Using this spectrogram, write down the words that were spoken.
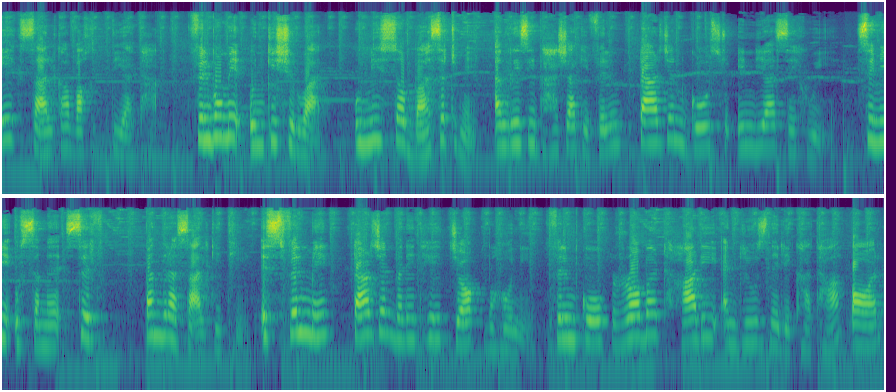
एक साल का वक्त दिया था। फ़िल्मों में उनकी शुरुआत उन्नीस सौ बासठ में अंग्रेज़ी भाषा की फ़िल्म टार्जन गोज टू इंडिया से हुई। सिमी उस समय सिर्फ़ पंद्रह साल की थी। इस फ़िल्म में टार्जन बने थे जॉक महोनी। फ़िल्म को रॉबर्ट हार्डी एंड्रयूज ने लिखा था और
